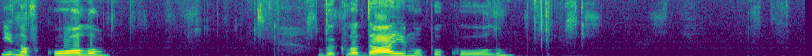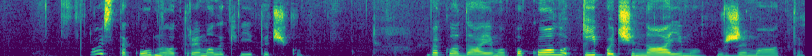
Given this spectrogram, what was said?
І навколо викладаємо по колу. Ось таку ми отримали квіточку. Викладаємо по колу і починаємо вжимати.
